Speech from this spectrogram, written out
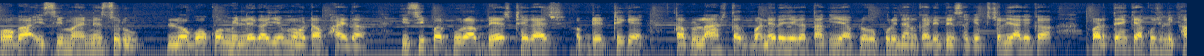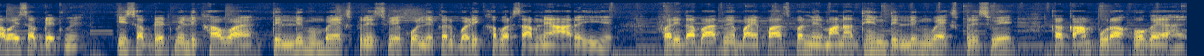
होगा इसी महीने शुरू। लोगों को मिलेगा ये मोटा फ़ायदा। इसी पर पूरा बेस्ट है गैज अपडेट ठीक है? तो आप लास्ट तक बने रहिएगा ताकि ये आप लोगों को पूरी जानकारी दे सके। तो चलिए आगे का पढ़ते हैं क्या कुछ लिखा हुआ है इस अपडेट में। इस अपडेट में लिखा हुआ है, दिल्ली मुंबई एक्सप्रेसवे को लेकर बड़ी खबर सामने आ रही है। फरीदाबाद में बाईपास पर निर्माणाधीन दिल्ली मुंबई एक्सप्रेसवे का काम पूरा हो गया है।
